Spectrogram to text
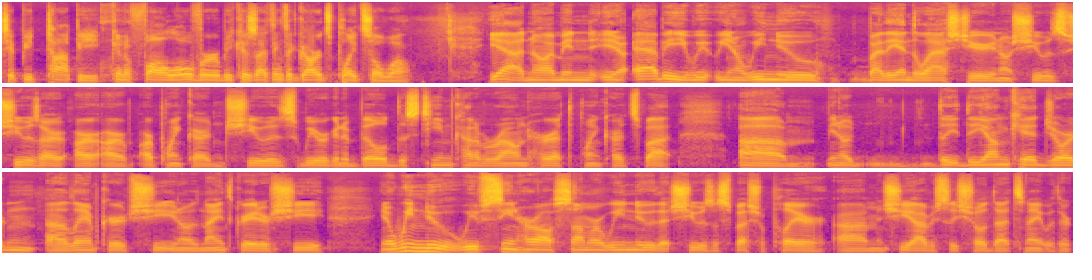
tippy toppy going to fall over because I think the guards played so well. Yeah, no, I mean, you know, Abby, we, you know, we knew by the end of last year, you know, she was she was our our, our, our point guard, and she was we were going to build this team kind of around her at the point guard spot. Um, you know, the the young kid Jordan uh, Lampkirch, she you know the ninth grader, she, you know, we knew we've seen her all summer. We knew that she was a special player, um, and she obviously showed that tonight with her.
